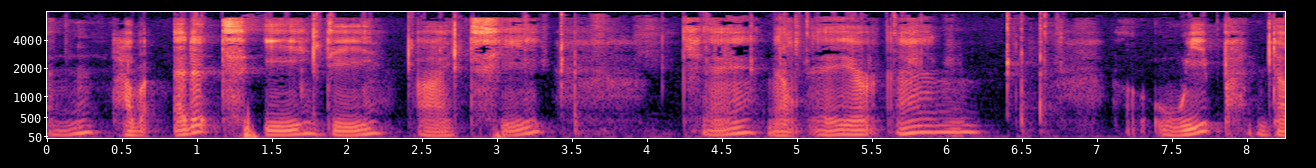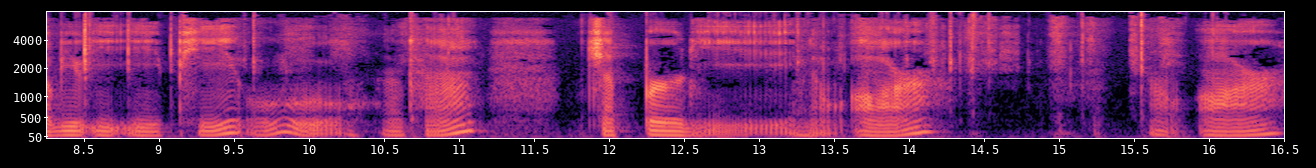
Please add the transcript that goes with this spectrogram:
N. How about edit? E, D, I, T. Okay. No A or N. Weep. W, E, E, P. Ooh. Okay. Jeopardy. No R. No R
